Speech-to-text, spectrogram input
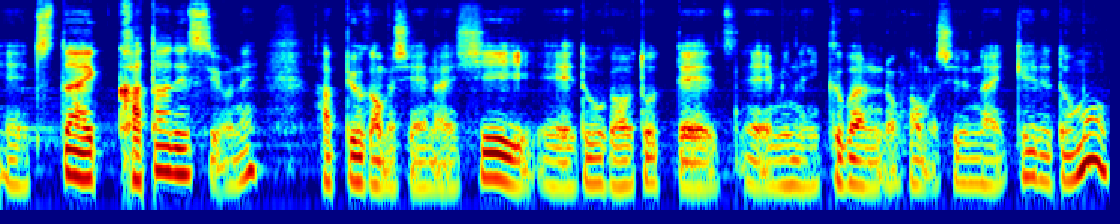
えー、伝え方ですよね発表かもしれないし、えー、動画を撮って、えみんなに配るのかもしれないけれども、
